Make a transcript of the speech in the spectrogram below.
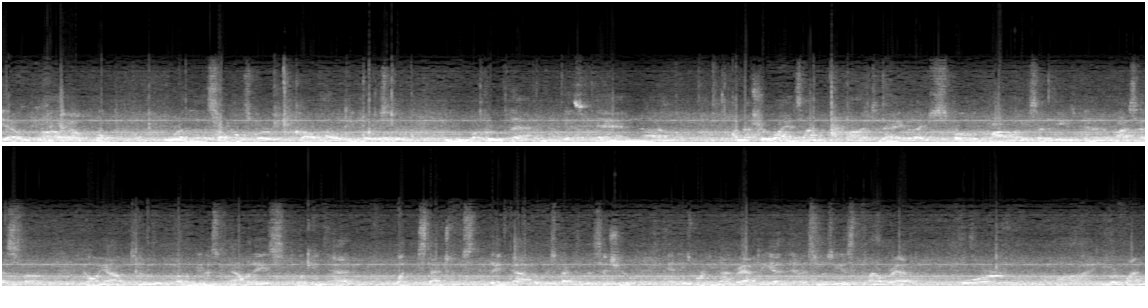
Yeah, uh, well, one of the cycles were called Alativa this year. You approved that. yes. And um, I'm not sure why it's on uh, today, but I spoke with Carl, and he said that he's been in the process of going out to other municipalities, looking at what statutes they've got with respect to this issue, and he's working on drafting it, and as soon as he gets the final draft for uh, your final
